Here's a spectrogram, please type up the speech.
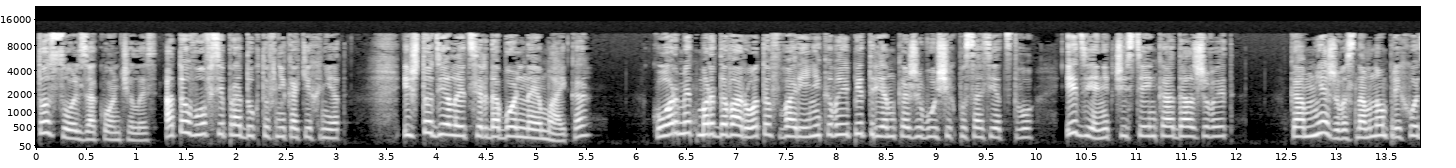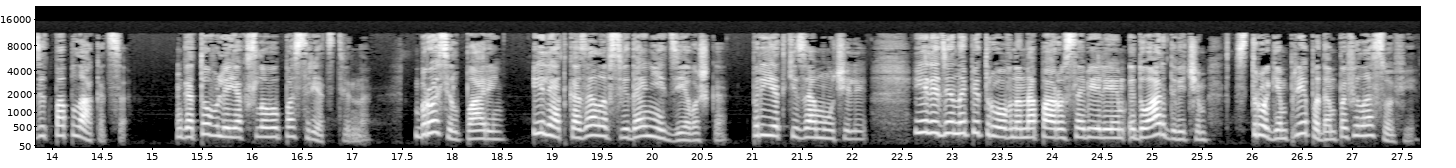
то соль закончилась, а то вовсе продуктов никаких нет. И что делает сердобольная Майка? Кормит мордоворотов Вареникова и Петренко, живущих по соседству, и денег частенько одалживает. Ко мне же в основном приходит поплакаться. Готовлю я, к слову, посредственно. Бросил парень, или отказала в свидании девушка, предки замучили, или Дина Петровна на пару с Савелием Эдуардовичем, строгим преподом по философии.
